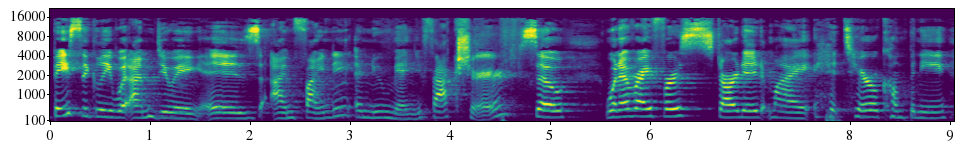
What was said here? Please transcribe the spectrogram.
basically, what I'm doing is I'm finding a new manufacturer. So whenever I first started my Hit Tarot company,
